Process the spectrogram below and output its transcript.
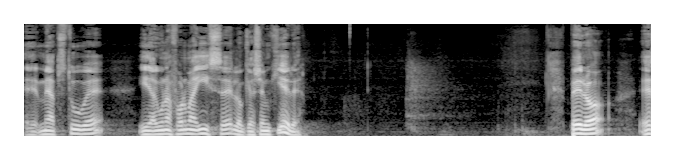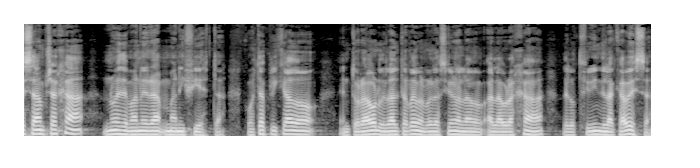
eh, me abstuve y de alguna forma hice lo que Hashem quiere. Pero esa Amshahá no es de manera manifiesta. Como está explicado en Torah del Alter Rebbe en relación a la, a de los tefilín de la cabeza,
